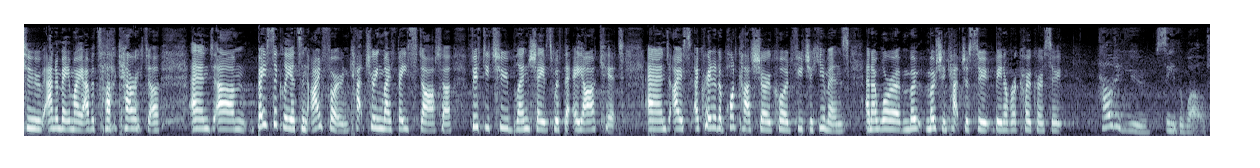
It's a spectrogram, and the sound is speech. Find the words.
to animate my avatar character. And um, basically, it's an iPhone capturing my face data, 52 blend shapes with the ARKit. And I, I created a podcast show called Future Humans, and I wore a mo- motion capture suit, being a Rokoko suit. How do you see the world?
